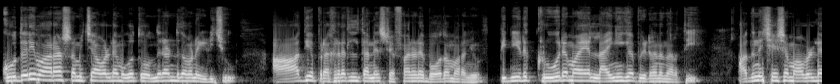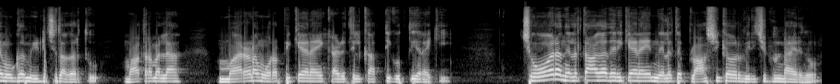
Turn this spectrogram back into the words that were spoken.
കുതിരി മാറാൻ ശ്രമിച്ച അവളുടെ മുഖത്ത് ഒന്ന് രണ്ട് തവണ ഇടിച്ചു. ആദ്യ പ്രഹരത്തിൽ തന്നെ സ്റ്റെഫാനയുടെ ബോധം പറഞ്ഞു പിന്നീട് ക്രൂരമായ ലൈംഗിക പീഡനം നടത്തി. അതിനുശേഷം അവളുടെ മുഖം ഇടിച്ചു തകർത്തു. മാത്രമല്ല മരണം ഉറപ്പിക്കാനായി കഴുത്തിൽ കത്തി കുത്തിയിറക്കി. ചോര നിലത്താകാതിരിക്കാനായി നിലത്ത് പ്ലാസ്റ്റിക് കവർ വിരിച്ചിട്ടുണ്ടായിരുന്നു.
